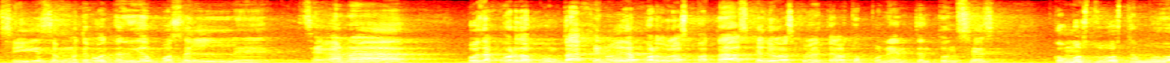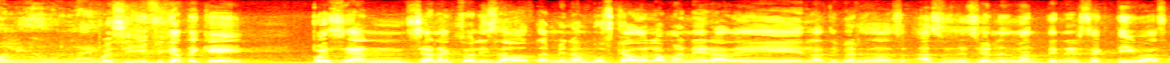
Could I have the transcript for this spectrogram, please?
Sí, según tengo entendido, pues el, eh, se gana pues de acuerdo a puntaje, ¿no? Y de acuerdo a las patadas que a conectar a tu oponente. Entonces, ¿cómo estuvo esta modalidad online? Pues sí, fíjate que pues se han, se han actualizado, también han buscado la manera de las diversas asociaciones mantenerse activas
